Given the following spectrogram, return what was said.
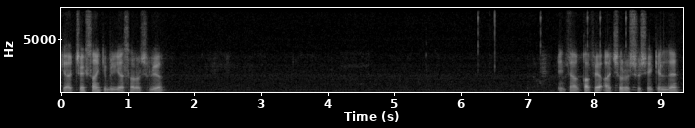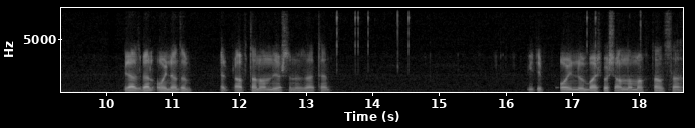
gerçek sanki bilgisayar açılıyor. İnternet kafeyi açıyoruz şu şekilde. Biraz ben oynadım. Etraftan anlıyorsunuz zaten. Gidip oyunu baş başa anlamaktansa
